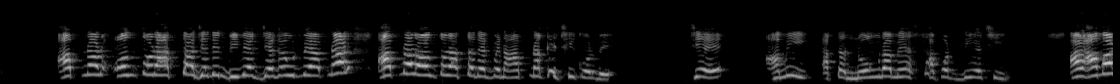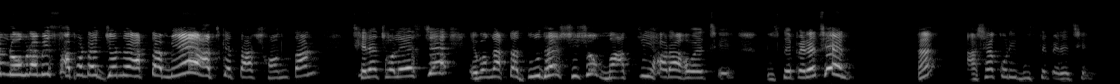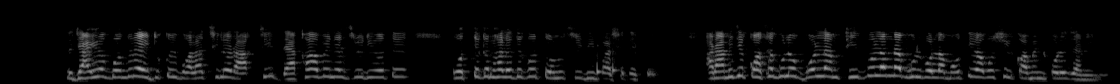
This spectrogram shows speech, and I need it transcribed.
আপনার অন্তরাত্মা যেদিন বিবেক জেগে উঠবে আপনার আপনার অন্তরাত্মা দেখবেন আপনাকে ছি করবে। যে আমি একটা নোংরা মেয়ের সাপোর্ট দিয়েছি। আর আমার নোংরামির সাপোর্টের জন্য একটা মেয়ে আজকে তার সন্তান ছেড়ে চলে এসছে এবং একটা দুধের শিশু মাতৃহারা হয়েছে। বুঝতে পেরেছেন? হ্যাঁ? আশা করি বুঝতে পেরেছেন। তো যাই হোক বন্ধুরা, এইটুকুই বলার ছিল, রাখছি। দেখা হবে নেক্সট ভিডিওতে প্রত্যেকে ভালো থেকো, তনুশ্রীদির পাশে থেকো। আর আমি যে কথাগুলো বললাম, ঠিক বললাম না ভুল বললাম, অতি অবশ্যই কমেন্ট করে জানিও।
